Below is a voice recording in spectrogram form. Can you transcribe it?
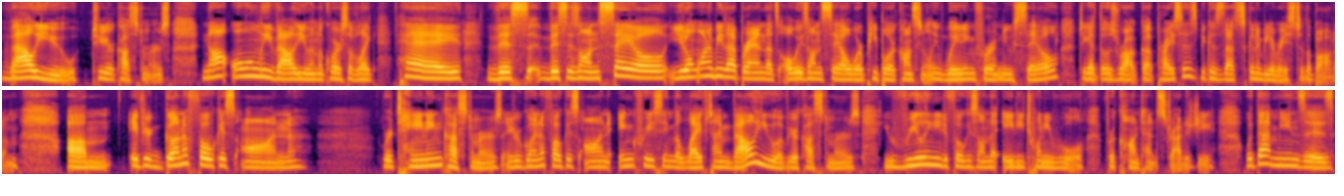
value to your customers. Not only value in the course of like hey this this is on sale. You don't want to be that brand that's always on sale where people are constantly waiting for a new sale to get those rock gut prices because that's going to be a race to the bottom. Um, if you're going to focus on retaining customers and you're going to focus on increasing the lifetime value of your customers, you really need to focus on the 80 20 rule for content strategy. What that means is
